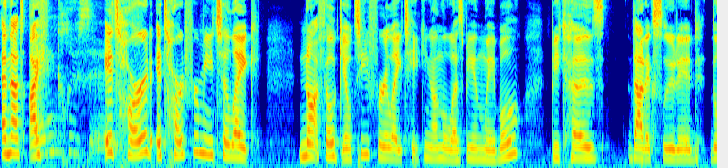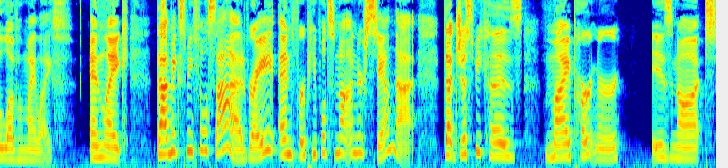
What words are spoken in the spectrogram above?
and that's I Inclusive. it's hard it's hard for me to like not feel guilty for like taking on the lesbian label because that excluded the love of my life. And like that makes me feel sad right? And for people to not understand that that just because my partner is not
